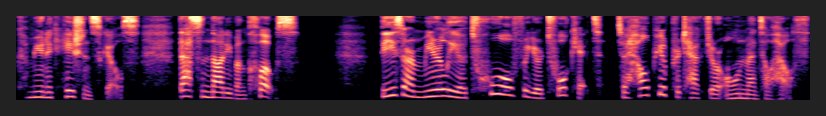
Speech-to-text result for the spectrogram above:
communication skills. That's not even close. These are merely a tool for your toolkit to help you protect your own mental health.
